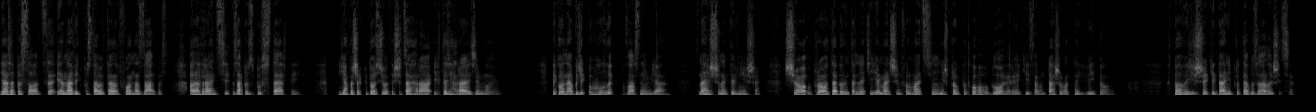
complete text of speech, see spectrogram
Я записав це, я навіть поставив телефон на запис, але вранці запис був стертий. Я почав підозрювати, що це гра, і хтось грає зі мною. Ти коли-небудь гугли власне ім'я? Знаєш, що найдивніше? Що про тебе в інтернеті є менше інформації, ніж про випадкового блогера, який завантажив одне відео. Хто вирішує, які дані про тебе залишаться?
